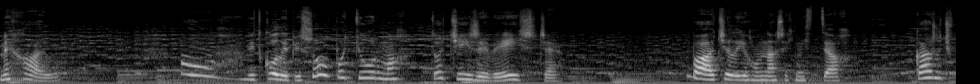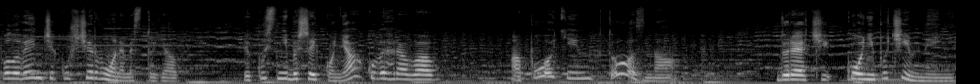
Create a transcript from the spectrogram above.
Михайло. О, відколи пішов по тюрмах, то чи й живий ще. Бачили його в наших місцях. Кажуть, в половинчику з червоними стояв. Якусь ніби ще й коняку вигравав, а потім хто зна. До речі, коні по чим нині.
